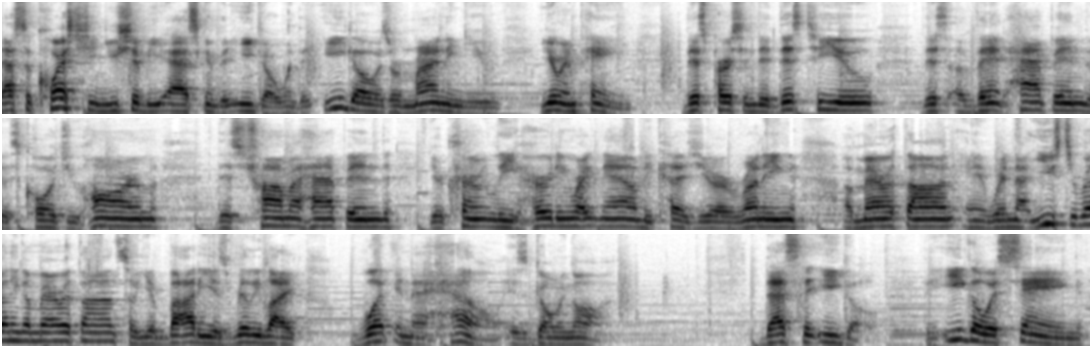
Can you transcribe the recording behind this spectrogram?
That's a question you should be asking the ego when the ego is reminding you you're in pain. This person did this to you, this event happened, this caused you harm, this trauma happened, you're currently hurting right now because you're running a marathon and we're not used to running a marathon, so your body is really like, what in the hell is going on? That's the ego. The ego is saying,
